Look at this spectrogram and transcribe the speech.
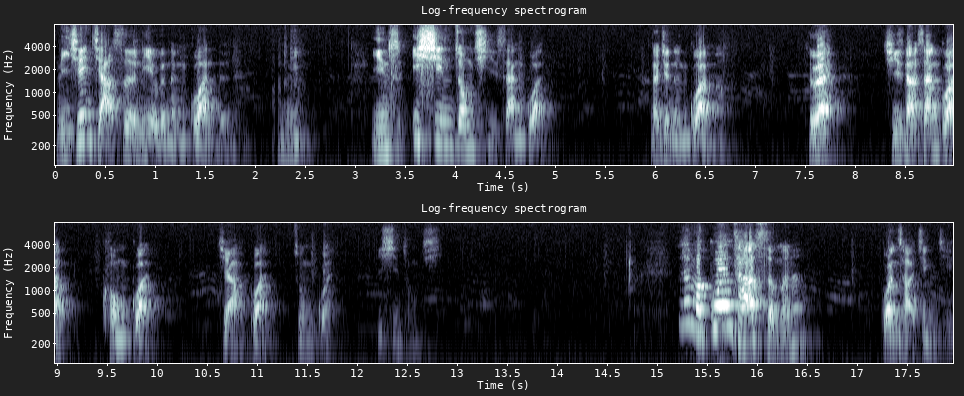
你先假设你有个能观的人，你因此一心中起三观，那就能观吗？对不对？其实哪三观？空观。假观、中观，一心中起。那么观察什么呢？观察境界，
